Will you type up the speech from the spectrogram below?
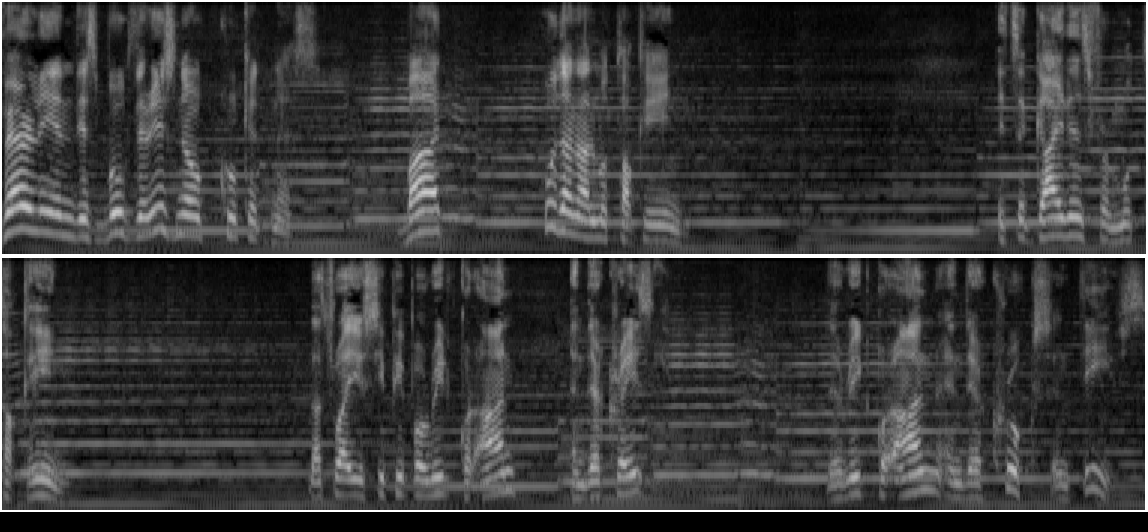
verily in this book there is no crookedness but hudan al muttaqeen. It's a guidance for muttaqeen. That's why you see people read Qur'an and they're crazy. They read Qur'an and they're crooks and thieves.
